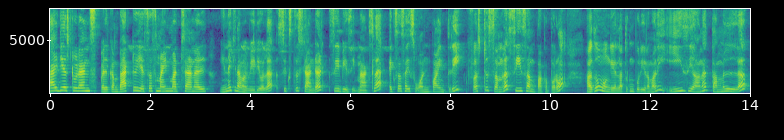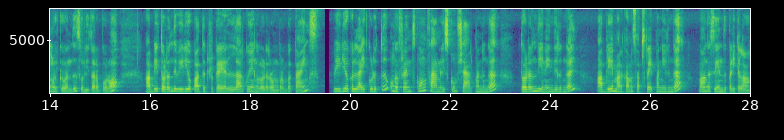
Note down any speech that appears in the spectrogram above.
Hi dear students welcome back to SS mind mat channel இன்றைக்கி நம்ம வீடியோவில் சிக்ஸ்த்து ஸ்டாண்டர்ட் சிபிஎஸ்சி மேக்ஸில் exercise one point three first சம்மில் சி சம் பார்க்க போகிறோம் அதுவும் உங்கள் எல்லாத்துக்கும் புரிகிற மாதிரி ஈஸியான தமிழில் உங்களுக்கு வந்து சொல்லித்தர போகிறோம் அப்படியே தொடர்ந்து வீடியோ பார்த்துட்ருக்க எல்லாருக்கும் எங்களோட ரொம்ப ரொம்ப தேங்க்ஸ் வீடியோக்கு லைக் கொடுத்து உங்கள் ஃப்ரெண்ட்ஸ்க்கும் ஃபேமிலிஸ்க்கும் ஷேர் பண்ணுங்கள் தொடர்ந்து இணைந்திருங்கள். அப்படியே மறக்காமல் சப்ஸ்கிரைப் பண்ணிடுங்க. வாங்க சேர்ந்து படிக்கலாம்.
